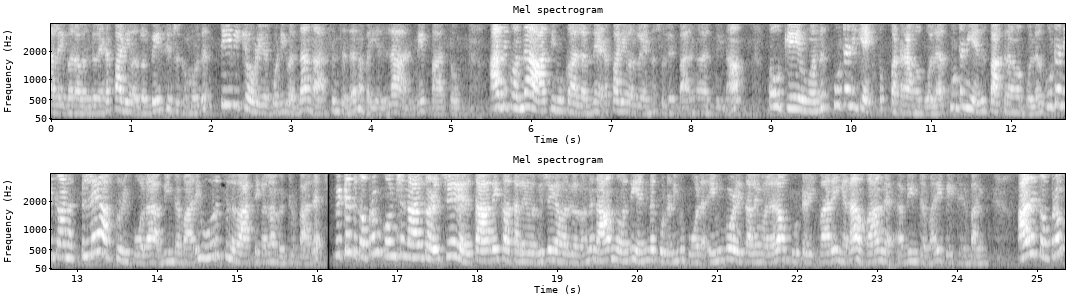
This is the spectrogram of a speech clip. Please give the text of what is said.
தலைவர் அவர்கள் எடப்பாடி அவர்கள் பேசிட்டு இருக்கும்போது டிவிக்கோடைய கொடி வந்து அங்க அசைஞ்சதை நம்ம எல்லாருமே பார்த்தோம். அதுக்கு வந்து அதிமுக இருந்து எடப்பாடி அவர்கள் என்ன சொல்லியிருப்பாருங்க அப்படின்னா ஓகே இவங்க வந்து கூட்டணிக்கு எக்ஸ்பெக்ட் பண்றாங்க போல கூட்டணி எதிர்பார்க்கறாங்க போல கூட்டணிக்கான பிள்ளையார் சொல்லி போல அப்படின்ற மாதிரி ஒரு சில வார்த்தைகள்லாம் விட்டுருப்பாரு. விட்டதுக்கு அப்புறம் கொஞ்ச நாள் கழிச்சு தாவேகா தலைவர் விஜய் அவர்கள் வந்து நாங்க வந்து எந்த கூட்டணிக்கும் போல எங்களுடைய தலைமையில தான் கூட்டணி வரீங்கன்னா வாங்க அப்படின்ற மாதிரி பேசியிருப்பாரு. அதுக்கப்புறம்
